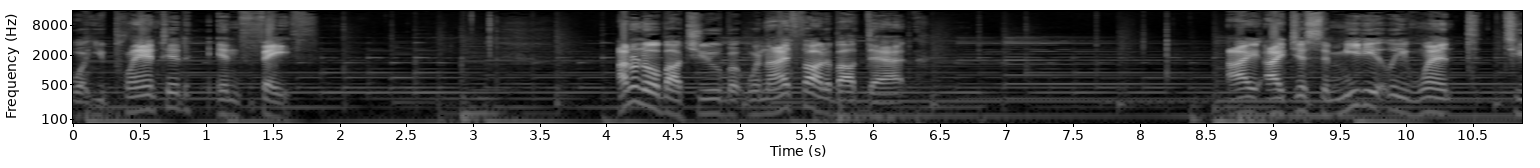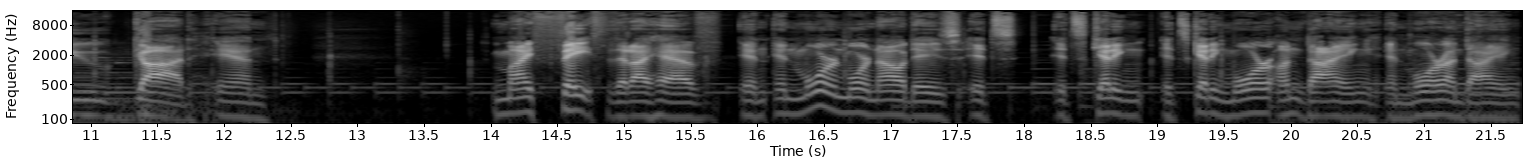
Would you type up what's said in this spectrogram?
what you planted in faith. I don't know about you, but when I thought about that, I, I just immediately went to God and my faith that I have and, and more and more nowadays it's it's getting it's getting more undying and more undying.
